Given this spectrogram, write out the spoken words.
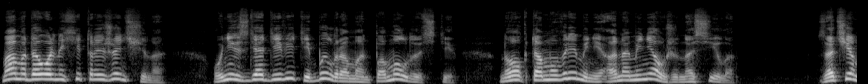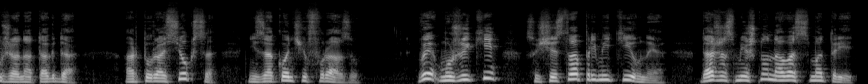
«Мама довольно хитрая женщина. У них с дядей Витей был роман по молодости, но к тому времени она меня уже носила». «Зачем же она тогда?» Артур осекся, не закончив фразу. «Вы, мужики, существа примитивные. Даже смешно на вас смотреть.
